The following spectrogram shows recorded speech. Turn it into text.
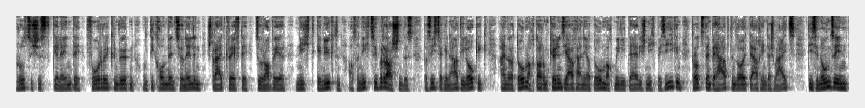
russisches Gelände vorrücken würden und die konventionellen Streitkräfte zur Abwehr nicht genügten. Also nichts Überraschendes. Das ist ja genau die Logik einer Atommacht. Darum können sie auch eine Atommacht militärisch nicht besiegen. Trotzdem behaupten Leute auch in der Schweiz, Schweiz diesen Unsinn,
